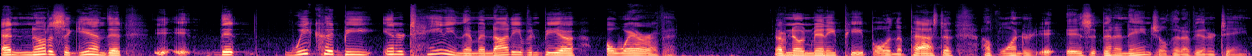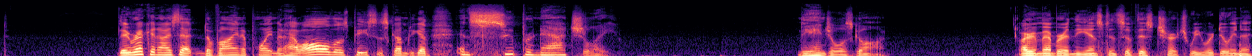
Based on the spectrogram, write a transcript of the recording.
And notice again that it, that we could be entertaining them and not even be uh, aware of it. I've known many people in the past have, have wondered, has it been an angel that I've entertained? They recognize that divine appointment, how all those pieces come together, and supernaturally, the angel is gone. I remember in the instance of this church, we were doing a,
